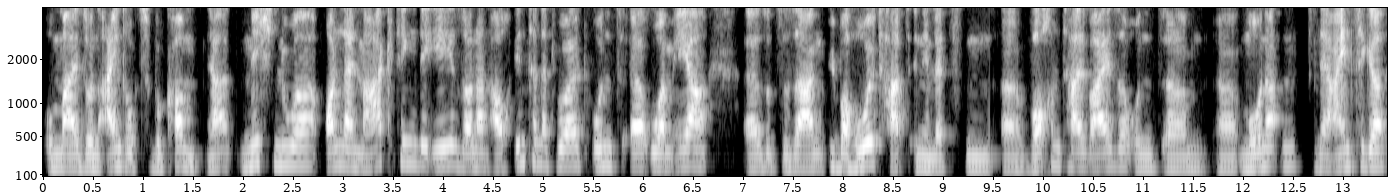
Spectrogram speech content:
um mal so einen Eindruck zu bekommen. Ja, nicht nur onlinemarketing.de, sondern auch Internet World und äh, OMR äh, sozusagen überholt hat in den letzten äh, Wochen teilweise und ähm, äh, Monaten. Der einzige,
